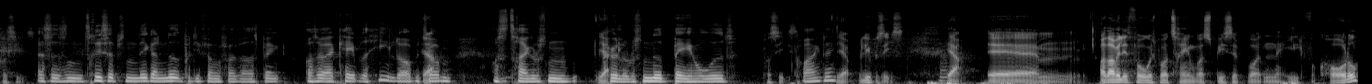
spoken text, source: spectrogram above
Præcis. Altså sådan tricepsen ligger ned på de 45 graders bænk, og så er kablet helt oppe i Ja. toppen, og så trækker du sådan, Ja. køler du sådan ned bag hovedet. Præcis. Korrekt, ikke? Ja, lige præcis. Ja. Øhm, og der var lidt fokus på at træne vores bicep, hvor den er helt forkortet.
